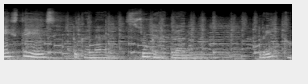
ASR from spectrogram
Este es tu canal Superplan. Rico.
